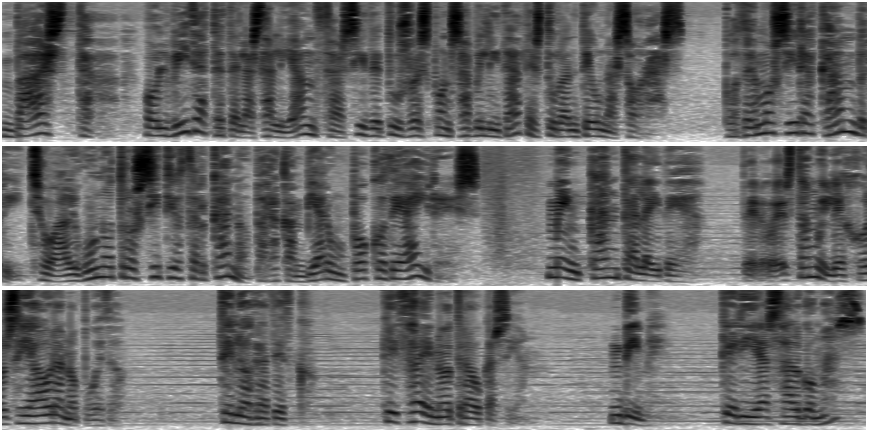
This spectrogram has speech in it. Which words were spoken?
Basta. Olvídate de las alianzas y de tus responsabilidades durante unas horas. Podemos ir a Cambridge o a algún otro sitio cercano para cambiar un poco de aires. Me encanta la idea, pero está muy lejos y ahora no puedo. Te lo agradezco. Quizá en otra ocasión. Dime, ¿querías algo más?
